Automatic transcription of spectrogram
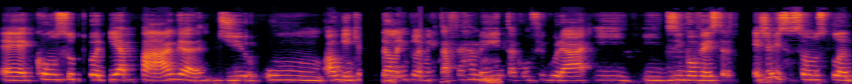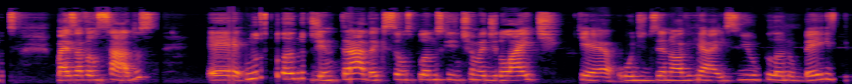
é, consultoria paga de um alguém que ajuda ela a implementar a ferramenta, configurar e, e desenvolver a estratégia. Isso são nos planos mais avançados. É, nos planos de entrada, que são os planos que a gente chama de light, que é o de R$19,00, e o plano basic,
